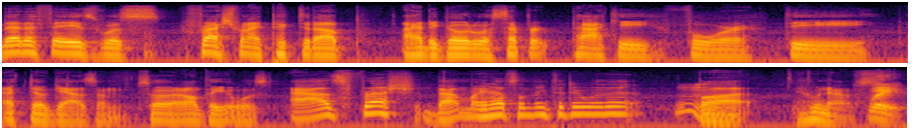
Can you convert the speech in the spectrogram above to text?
Metaphase was fresh when I picked it up. I had to go to a separate packy for the Ectogasm, so I don't think it was as fresh. That might have something to do with it, but who knows? Wait,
